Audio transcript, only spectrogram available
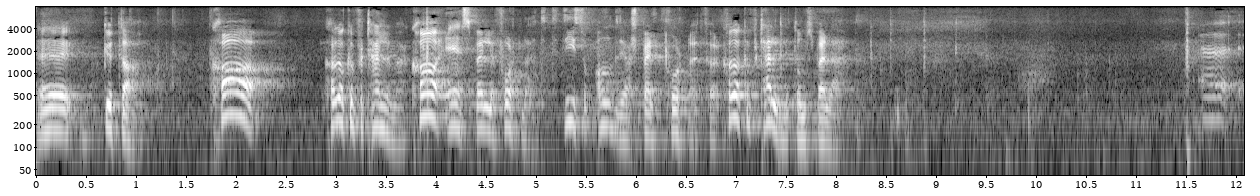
Eh, gutta, hva kan dere fortelle meg? Hva er spillet Fortnite til de som aldri har spilt Fortnite før? Kan dere fortelle litt om spillet? Eh,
